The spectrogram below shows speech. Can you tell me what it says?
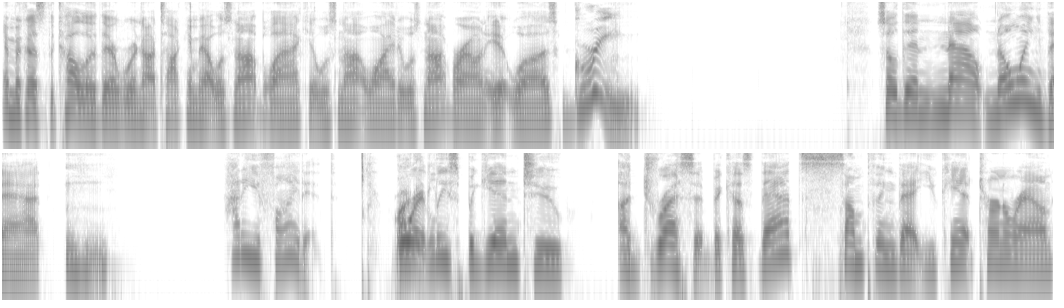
And because the color there we're not talking about was not black, it was not white, it was not brown, it was green. So then now knowing that, mm-hmm. how do you fight it? Right. Or at least begin to address it because that's something that you can't turn around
